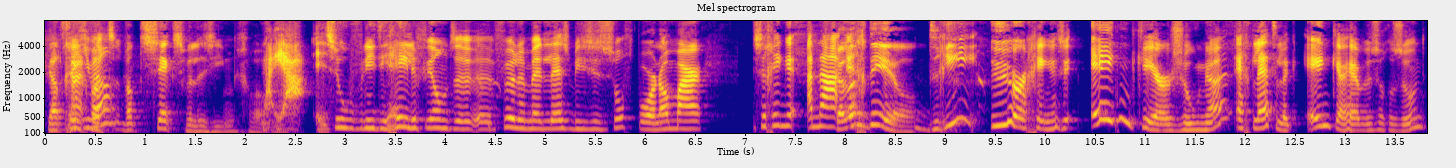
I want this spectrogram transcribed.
Je had graag je wel? wat, wat seks willen zien gewoon. Nou ja, ze hoeven niet die hele film te eh, vullen met lesbische softporno, maar ze gingen na Wel echt deel. drie uur gingen ze één keer zoenen. Echt letterlijk één keer hebben ze gezoend.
